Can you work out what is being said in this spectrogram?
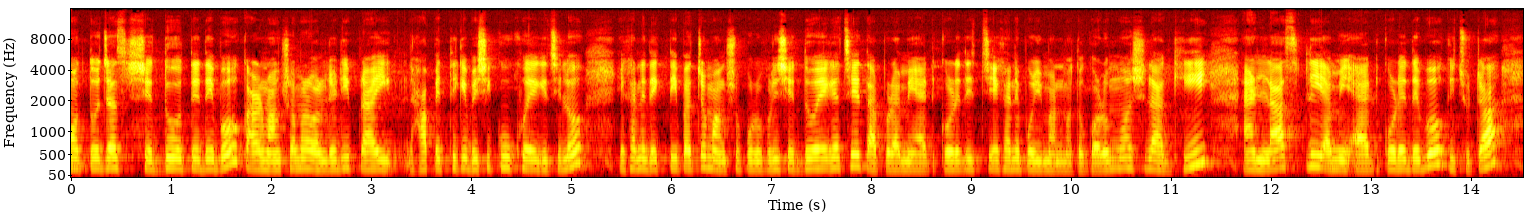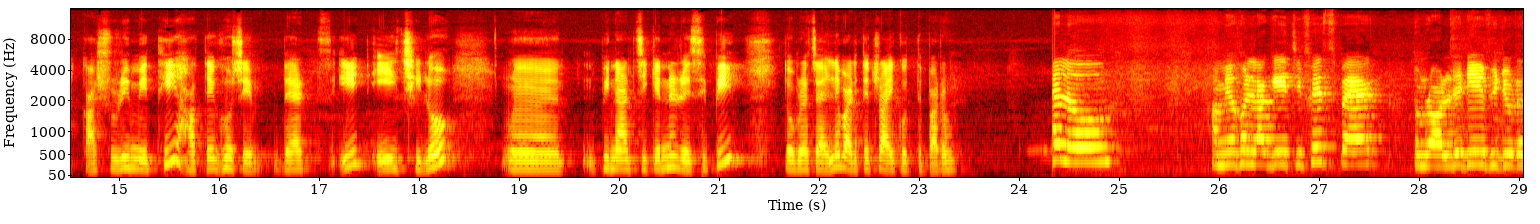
মতো জাস্ট সেদ্ধ হতে দেব। কারণ মাংস আমার অলরেডি প্রায় হাফের থেকে বেশি কুক হয়ে গেছিল। এখানে দেখতেই পাচ্ছ মাংস পুরোপুরি সেদ্ধ হয়ে গেছে। তারপর আমি অ্যাড করে দিচ্ছি এখানে পরিমাণ মতো গরম মশলা, ঘি অ্যান্ড লাস্টলি আমি অ্যাড করে দেব কিছুটা কাসুরি মেথি হাতে ঘষে। দ্যাটস ইট এই ছিল পিনাট চিকেনের রেসিপি তোমরা চাইলে বাড়িতে ট্রাই করতে পারো। হ্যালো আমি এখন লাগিয়েছি ফেস প্যাক তোমরা অলরেডি এই ভিডিওটা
